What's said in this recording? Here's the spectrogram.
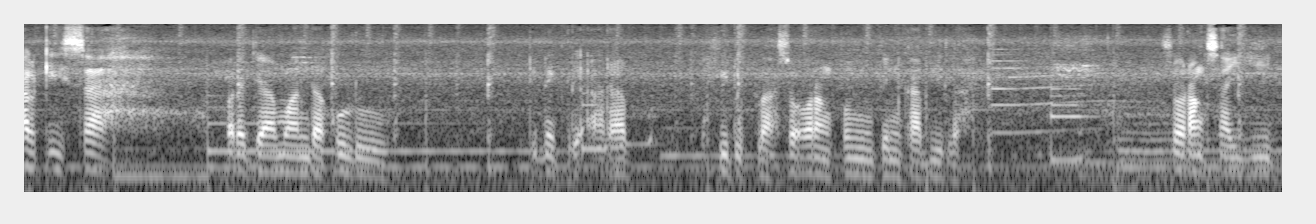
Alkisah pada zaman dahulu di negeri Arab hiduplah seorang pemimpin kabilah seorang sayyid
